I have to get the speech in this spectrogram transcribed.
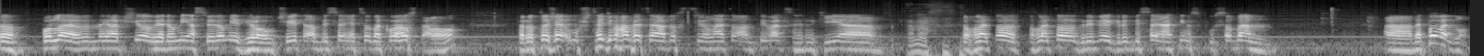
eh, podle nejlepšího vědomí a svědomí vyloučit, aby se něco takového stalo. Protože už teď máme třeba dost silné to antivax hnutí a tohleto, tohleto kdyby, kdyby se nějakým způsobem a, nepovedlo,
